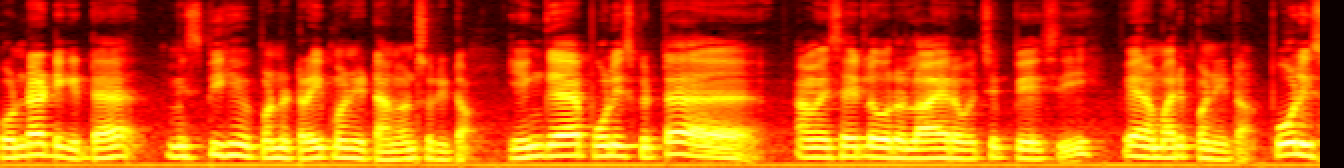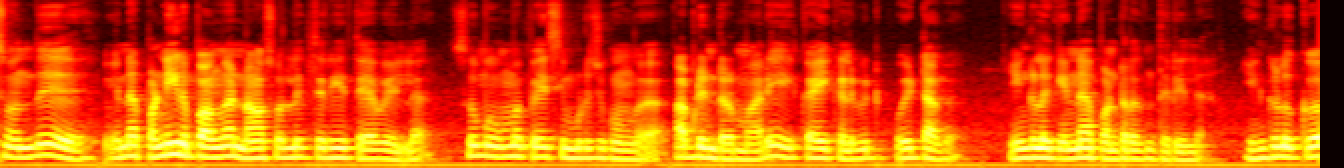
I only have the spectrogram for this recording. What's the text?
பொண்டாட்டிக்கிட்ட மிஸ்பிஹேவ் பண்ண ட்ரை பண்ணிட்டாங்கன்னு சொல்லிட்டான். எங்கள் போலீஸ்கிட்ட அவன் சைடில் ஒரு லாயரை வச்சு பேசி வேறு மாதிரி பண்ணிட்டான். போலீஸ் வந்து என்ன பண்ணியிருப்பாங்க நான் சொல்லி தெரிய தேவையில்லை. சுமூகமாக பேசி முடிச்சுக்கோங்க அப்படின்ற மாதிரி கை கழுவிட்டு போயிட்டாங்க. எங்களுக்கு என்ன பண்ணுறதுன்னு தெரியல. எங்களுக்கோ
